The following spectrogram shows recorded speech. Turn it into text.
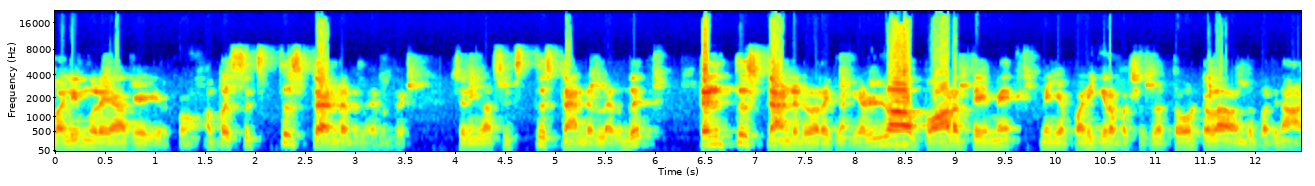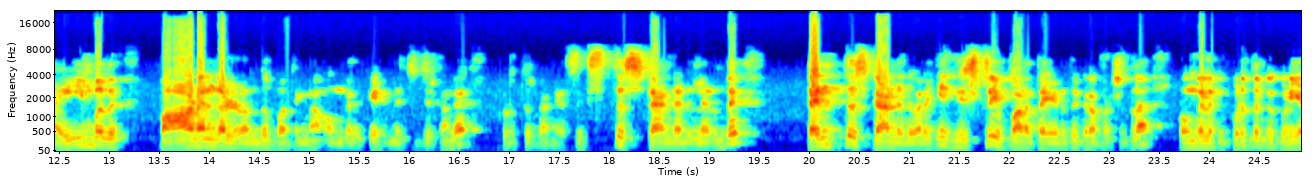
வழிமுறையாக இருக்கும். அப்போ சிக்ஸ்த்து ஸ்டாண்டர்டில் இருந்து சரிங்களா? சிக்ஸ்த்து ஸ்டாண்டர்ட்லேருந்து டென்த்து ஸ்டாண்டர்ட் வரைக்கும் எல்லா பாடத்தையுமே நீங்கள் படிக்கிற பட்சத்தில் டோட்டலாக வந்து பார்த்திங்கன்னா ஐம்பது பாடங்கள் வந்து பார்த்தீங்கன்னா உங்களுக்கு என்ன செஞ்சுருக்காங்க கொடுத்துருக்காங்க சிக்ஸ்த்து ஸ்டாண்டர்ட்லேருந்து டென்த்து ஸ்டாண்டர்ட் வரைக்கும் ஹிஸ்ட்ரி பாடத்தை எடுத்துக்கிற பட்சத்தில் உங்களுக்கு கொடுத்துருக்கக்கூடிய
